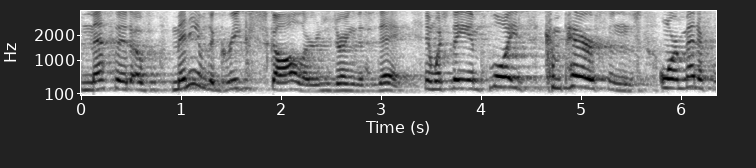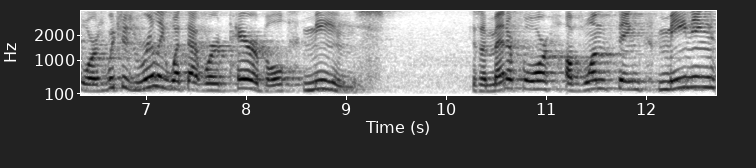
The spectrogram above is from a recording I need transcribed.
method of many of the Greek scholars during this day, in which they employed comparisons or metaphors, which is really what that word parable means is a metaphor of one thing meaning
